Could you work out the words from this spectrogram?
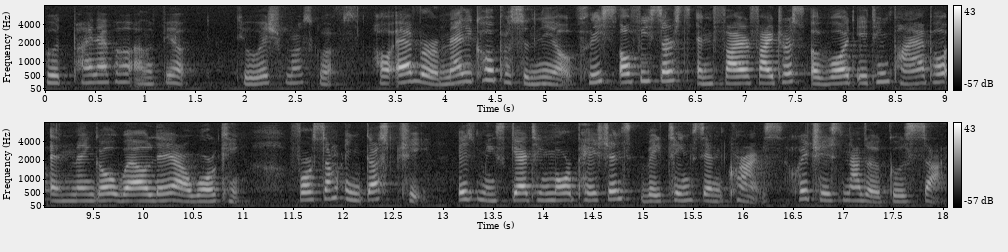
put pineapple on the field to wish more scores. However, medical personnel, police officers, and firefighters avoid eating pineapple and mango while they are working. For some industry, it means getting more patients, victims, and crimes, which is not a good sign.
